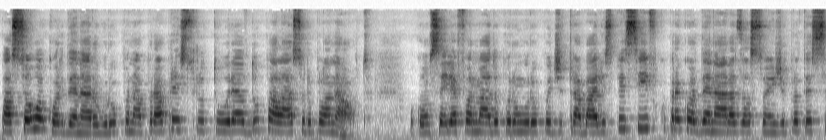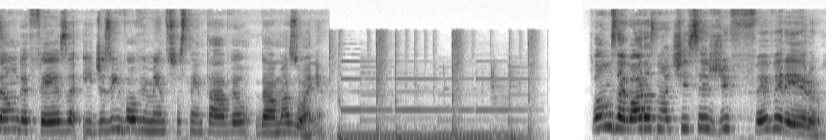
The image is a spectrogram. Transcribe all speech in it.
passou a coordenar o grupo na própria estrutura do Palácio do Planalto. O conselho é formado por um grupo de trabalho específico para coordenar as ações de proteção, defesa e desenvolvimento sustentável da Amazônia. Vamos agora às notícias de fevereiro.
